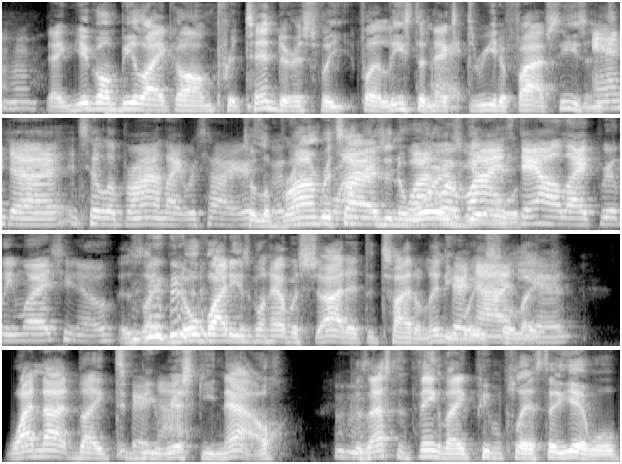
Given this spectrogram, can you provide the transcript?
Mhm. Like you're going to be like um pretenders for for at least the next Right. three to five seasons. And uh, until LeBron like retires, Until LeBron retires and the wi- Warriors or get winds old. down like really much, you know. it's like nobody's going to have a shot at the title anyway. not. so like yeah. why not like to They're be not. risky now Mm-hmm. Because that's the thing. Like people play and say, yeah, well,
